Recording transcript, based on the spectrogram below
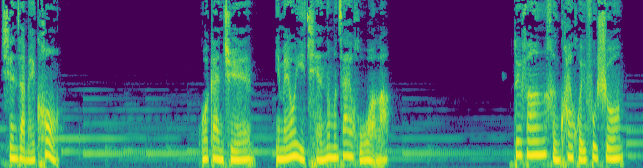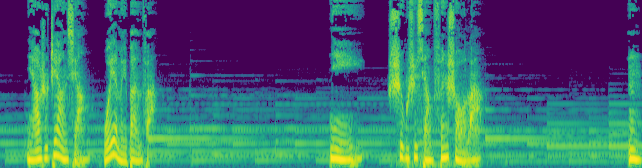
现在没空。我感觉你没有以前那么在乎我了。”对方很快回复说：“你要是这样想，我也没办法。你是不是想分手了？”嗯，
